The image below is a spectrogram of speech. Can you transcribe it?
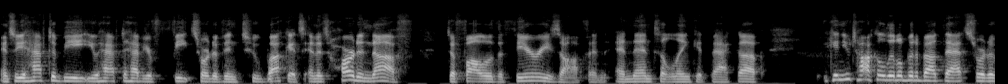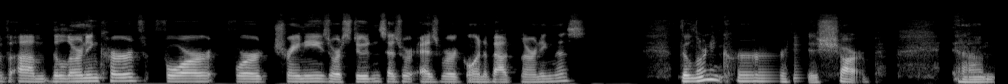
And so you have to be, you have to have your feet sort of in two buckets, and it's hard enough to follow the theories often and then to link it back up. Can you talk a little bit about that sort of um, the learning curve for for trainees or students as we're as we're going about learning this? The learning curve is sharp. Um,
